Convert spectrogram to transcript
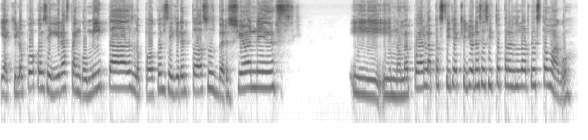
y aquí lo puedo conseguir hasta en gomitas, lo puedo conseguir en todas sus versiones y, y no me puede dar la pastilla que yo necesito para el dolor de estómago.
